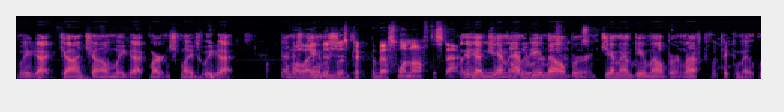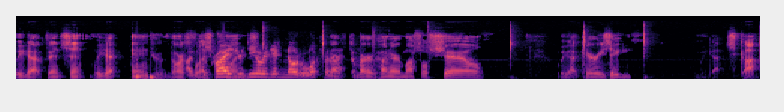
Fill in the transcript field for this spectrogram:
We got John Chum. We got Martin Smythe. We got Dennis All I did was pick the best one off the stack. We got Jim know there were MD different Melbourne. Jim MD Melbourne left. We'll take him out. We got Vincent. We got Andrew Northwest. I'm Northwest. surprised your dealer didn't know to look for that. The Berg Hunter Muscle Shell. We got Kerry Z. We got Scott.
